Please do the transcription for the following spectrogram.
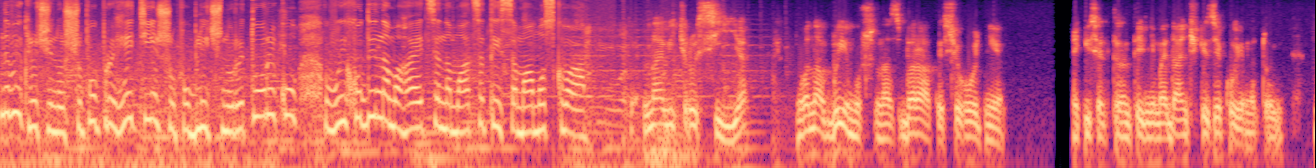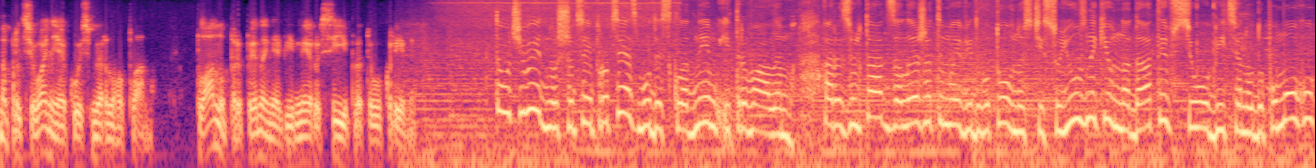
Не виключено, що, попри геть іншу публічну риторику, виходи намагається намацати й сама Москва. Навіть Росія вона вимушена збирати сьогодні якісь альтернативні майданчики з якою метою? Напрацювання якогось мирного плану, плану припинення війни Росії проти України. Та очевидно, що цей процес буде складним і тривалим, а результат залежатиме від готовності союзників надати всю обіцяну допомогу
